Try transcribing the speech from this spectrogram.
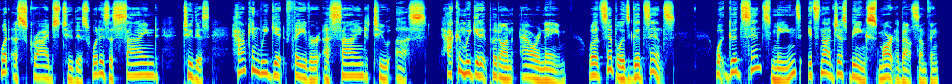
what ascribes to this? What is assigned to this? How can we get favor assigned to us? How can we get it put on our name? Well, it's simple, it's good sense. What good sense means, it's not just being smart about something,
